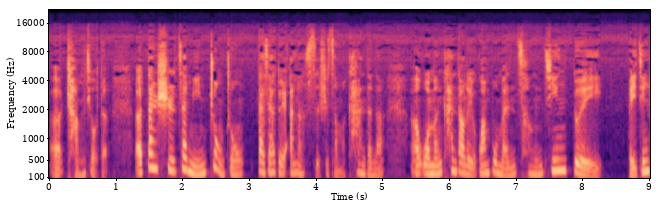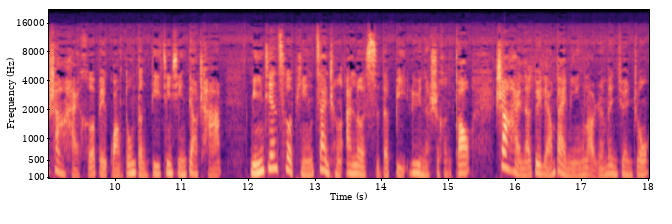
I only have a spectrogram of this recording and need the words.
呃，长久的。呃，但是在民众中，大家对安乐死是怎么看的呢？呃，我们看到了有关部门曾经对北京、上海、河北、广东等地进行调查。民间测评赞成安乐死的比率呢是很高。上海呢对两百名老人问卷中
